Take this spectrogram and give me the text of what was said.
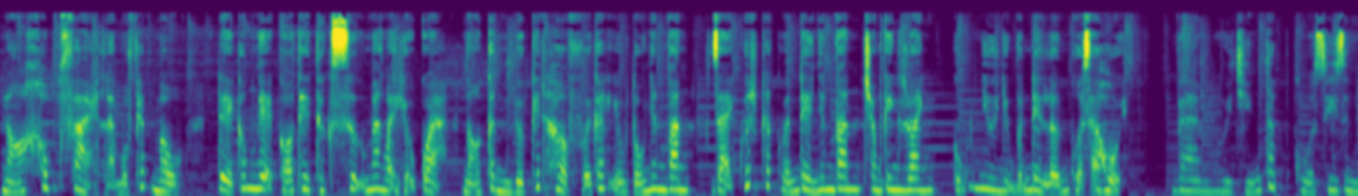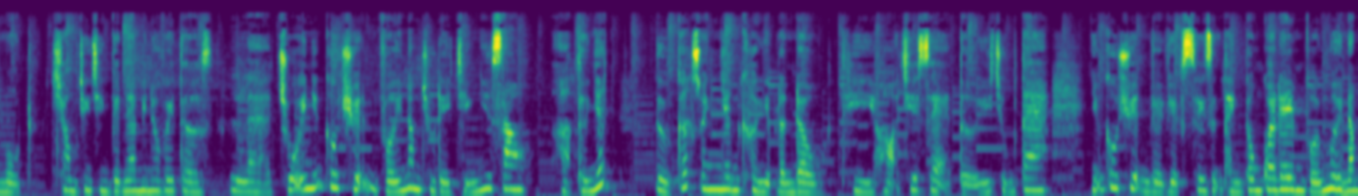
nó không phải là một phép màu. Để công nghệ có thể thực sự mang lại hiệu quả, nó cần được kết hợp với các yếu tố nhân văn, giải quyết các vấn đề nhân văn trong kinh doanh cũng như những vấn đề lớn của xã hội. và 19 tập của Season 1 trong chương trình Việt Nam Innovators là chuỗi những câu chuyện với năm chủ đề chính như sau. À, thứ nhất, từ các doanh nhân khởi nghiệp lần đầu thì họ chia sẻ tới chúng ta những câu chuyện về việc xây dựng thành công qua đêm với 10 năm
